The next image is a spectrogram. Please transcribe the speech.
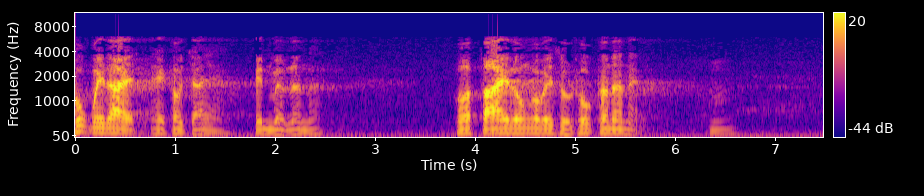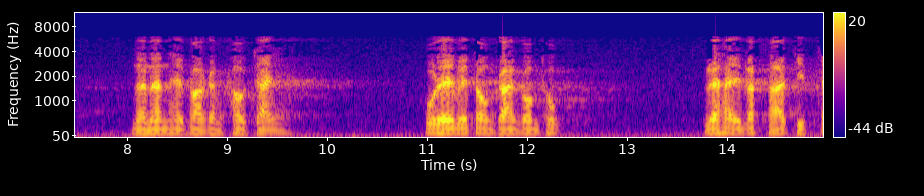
ทุกข์ไม่ได้ ให้เข้าใจ เป็นแบบนั้นนะพอตายลงก็ไปสู่ทุกข์เท่านั้นแหละดังนั้นให้พากันเข้าใจ ผู้ใดไม่ต้องการความทุกข์และให้รักษาจิตใจ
